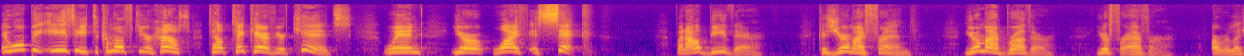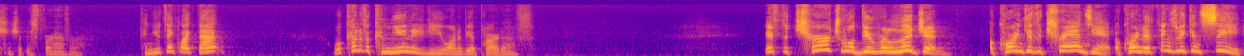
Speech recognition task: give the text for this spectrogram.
It won't be easy to come over to your house to help take care of your kids when your wife is sick. But I'll be there because you're my friend. You're my brother. You're forever. Our relationship is forever. Can you think like that? What kind of a community do you want to be a part of? If the church will do religion according to the transient, according to the things we can see.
